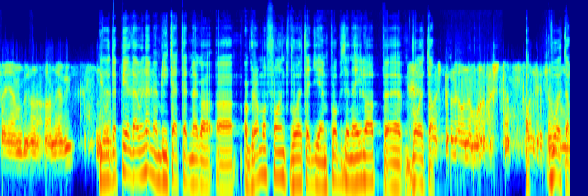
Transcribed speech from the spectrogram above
fejemből a nevük. Jó, de például nem említetted meg a, a, a gramofont, volt egy ilyen popzenei lap, volt a... Azt például nem olvastam. Azért volt a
